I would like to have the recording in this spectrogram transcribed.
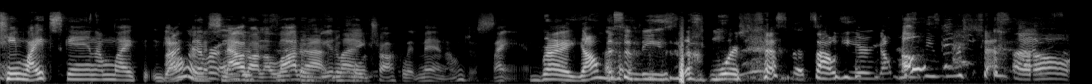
Team light skin. I'm like y'all are missing out on a lot that, of beautiful like- chocolate men. I'm just saying. Right, y'all missing these uh, more chestnuts out here. Y'all missing Oh, these more chestnuts. oh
